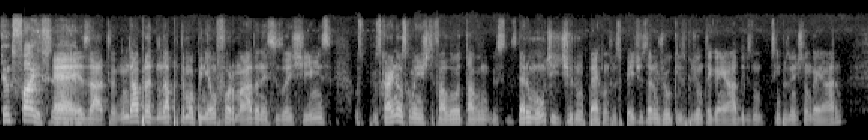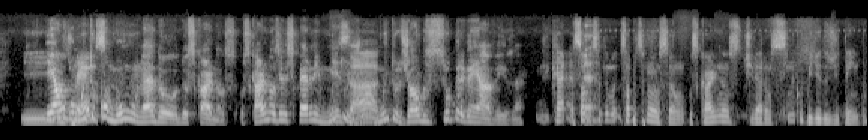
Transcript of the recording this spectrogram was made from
tanto faz. É, É, exato. Não dá pra não dá para ter uma opinião formada nesses dois times. Os, os Cardinals, como a gente falou, tavam, deram um monte de tiro no pé contra os Patriots. Era um jogo que eles podiam ter ganhado, eles não- simplesmente não ganharam. E, E é algo muito Rams- comum, né, do, dos Cardinals. Os Cardinals, eles perdem muitos, jo- muitos jogos super ganháveis, né? Cara, só, É. só, só pra você ter uma noção, os Cardinals tiveram cinco pedidos de tempo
